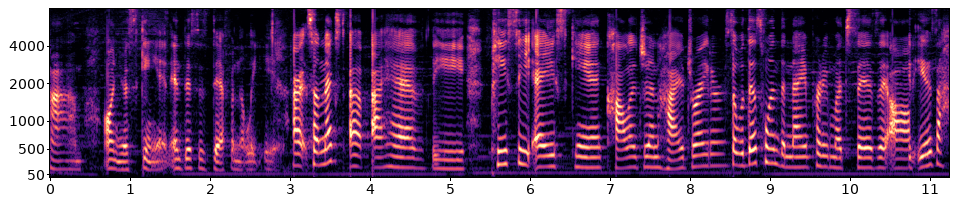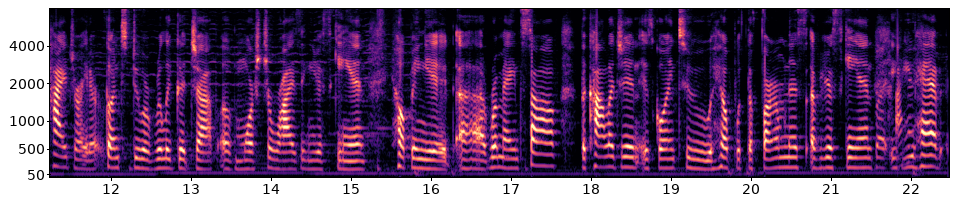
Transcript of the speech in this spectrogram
time on your skin and this is definitely it. All right, so next up I have the PCA Skin Collagen Hydrator. So with this one, the name pretty much says it all. It is a hydrator, it's going to do a really good job of moisturizing your skin, helping it uh, remain soft. The collagen is going to help with the firmness of your skin. But if you have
